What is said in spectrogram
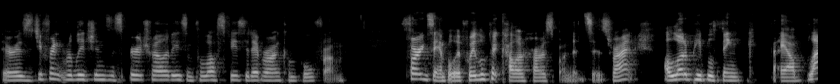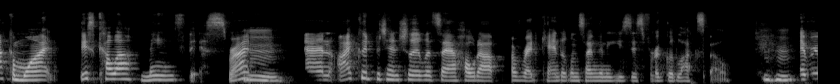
There is different religions and spiritualities and philosophies that everyone can pull from. For example, if we look at color correspondences, right? A lot of people think they are black and white. This color means this, right? Mm. And I could potentially, let's say, I hold up a red candle and say I'm going to use this for a good luck spell Mhm. every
